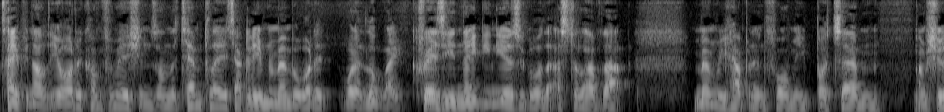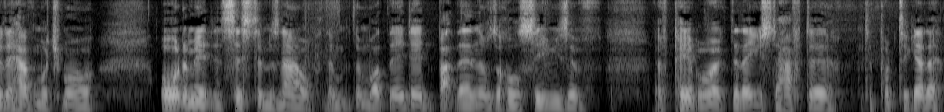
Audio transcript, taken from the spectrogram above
typing out the order confirmations on the template. I can even remember what it what it looked like. Crazy, nineteen years ago that I still have that memory happening for me. But um, I'm sure they have much more automated systems now than than what they did back then. There was a whole series of of paperwork that I used to have to to put together,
